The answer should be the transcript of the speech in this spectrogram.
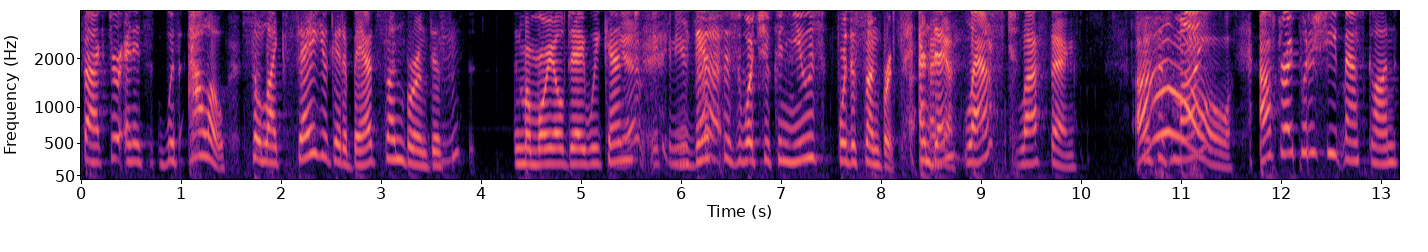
factor, and it's with aloe. So like say you get a bad sunburn this mm -hmm Memorial Day weekend. Yep, you can use this that. is what you can use for the sunburn. And then last? Last thing. This is my. Oh. After I put a sheet mask on,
